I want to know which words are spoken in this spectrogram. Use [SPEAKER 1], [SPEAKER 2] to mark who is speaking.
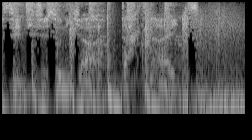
[SPEAKER 1] c'est DJ Sonica, Dark Knight.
